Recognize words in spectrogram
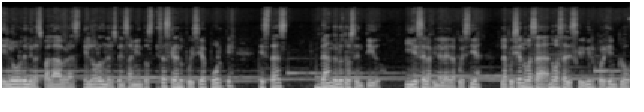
el orden de las palabras, el orden de los pensamientos, estás creando poesía porque estás dándole otro sentido. Y esa es la finalidad de la poesía. La poesía no vas a, no vas a describir, por ejemplo,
